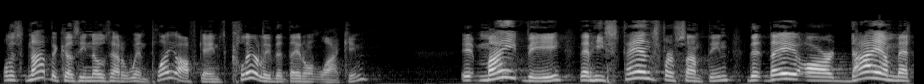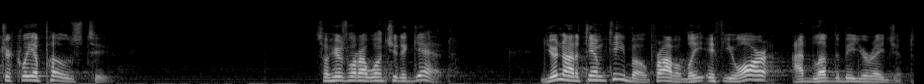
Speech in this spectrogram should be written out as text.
Well, it's not because he knows how to win playoff games, clearly, that they don't like him. It might be that he stands for something that they are diametrically opposed to. So here's what I want you to get. You're not a Tim Tebow, probably. If you are, I'd love to be your agent.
